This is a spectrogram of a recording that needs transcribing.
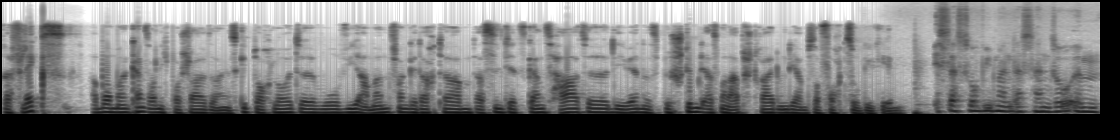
Reflex, aber man kann es auch nicht pauschal sagen. Es gibt auch Leute, wo wir am Anfang gedacht haben, das sind jetzt ganz harte, die werden das bestimmt erstmal abstreiten und die haben es sofort zugegeben. Ist das so, wie man das dann so im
